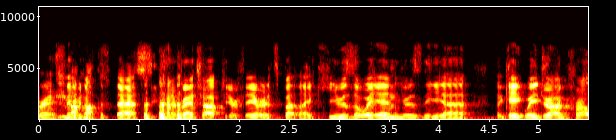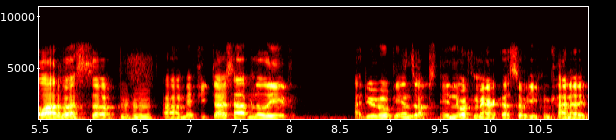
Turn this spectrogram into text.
Branch maybe not the best. You kind of branch off to your favorites, but like he was the way in. He was the uh, the gateway drug for a lot of us. So Mhm. um, if he does happen to leave, I do hope he ends up in North America so he can kind of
